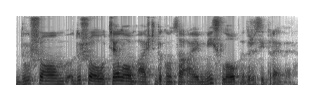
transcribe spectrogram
dušom, dušou, telom a ešte dokonca aj myslou, pretože si tréner.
